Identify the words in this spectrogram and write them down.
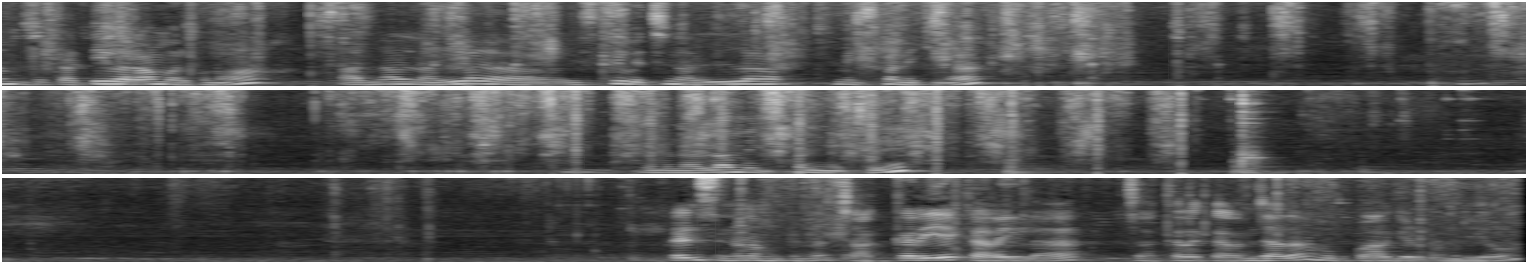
நமக்கு கட்டி வராமல் இருக்கணும். அதனால் நல்லா விஸ்கு வச்சு நல்லா மிக்ஸ் பண்ணிக்கங்க. நம்ம நல்லா மிக்ஸ் பண்ணியாச்சு. ஃப்ரெண்ட்ஸ் இன்னும் நமக்கு இன்னும் சர்க்கரையே கரையில். சர்க்கரை கரைஞ்சால் தான் நமக்கு பாகு எடுக்க முடியும்.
